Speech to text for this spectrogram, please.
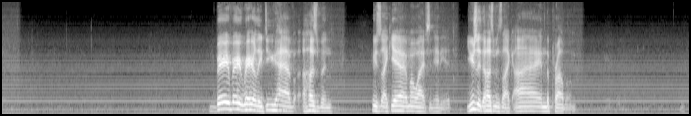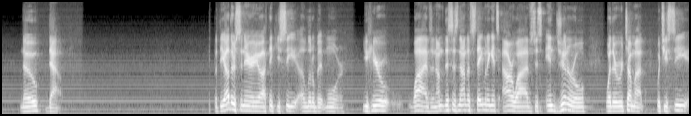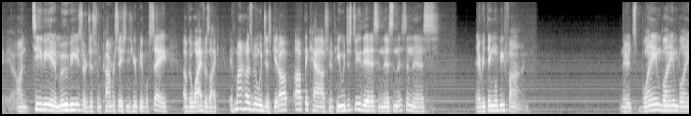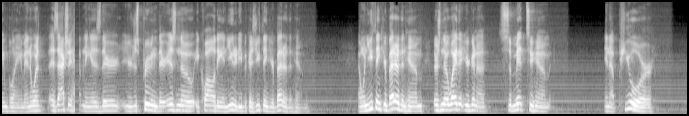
Very, very rarely do you have a husband who's like, Yeah, my wife's an idiot. Usually the husband's like, I am the problem. No doubt. But the other scenario, I think you see a little bit more. You hear wives, and I'm, this is not a statement against our wives, just in general, whether we're talking about what you see on TV and in movies or just from conversations you hear people say, of the wife is like, if my husband would just get off, off the couch and if he would just do this and this and this and this, everything would be fine. And it's blame, blame, blame, blame. And what is actually happening is there, you're just proving there is no equality and unity because you think you're better than him. And when you think you're better than him, there's no way that you're going to submit to him in a pure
